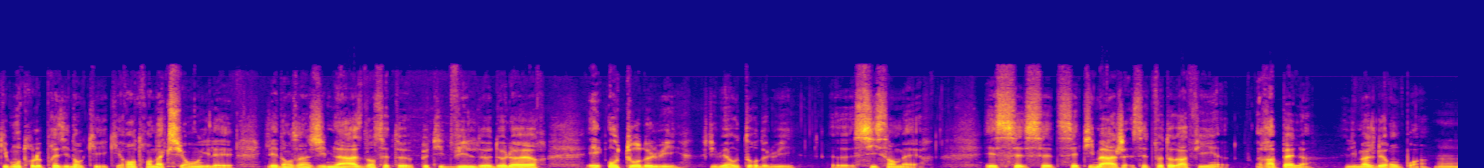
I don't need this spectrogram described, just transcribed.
qui montrent le président qui, rentre en action. Il est, dans un gymnase, dans cette petite ville de, de l'Eure, et autour de lui, je dis bien autour de lui, 600 euh, maires. Et cette image, cette photographie rappelle l'image des ronds-points. Hmm.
